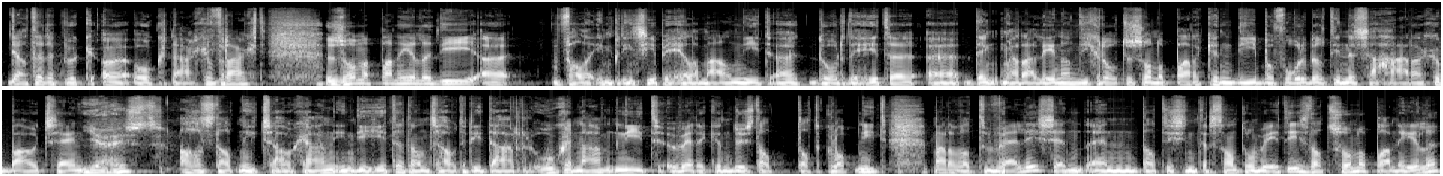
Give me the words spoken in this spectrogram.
Ja, dat heb ik uh, ook nagevraagd. Zonnepanelen die uh, vallen in principe helemaal niet uit door de hitte. Uh, denk maar alleen aan die grote zonneparken die bijvoorbeeld in de Sahara gebouwd zijn. Juist. Als dat niet zou gaan in die hitte, dan zouden die daar hoegenaamd niet werken. Dus dat, dat klopt niet. Maar wat wel is, en, en dat is interessant om te weten, is dat zonnepanelen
